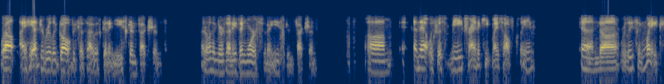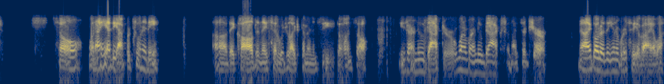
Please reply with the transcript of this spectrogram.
Well, I had to really go because I was getting yeast infections. I don't think there's anything worse than a yeast infection. Um, and that was just me trying to keep myself clean and uh, releasing weight. So when I had the opportunity, uh, they called and they said, Would you like to come in and see so and so? He's our new doctor or one of our new docs. And I said, Sure. Now I go to the University of Iowa.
